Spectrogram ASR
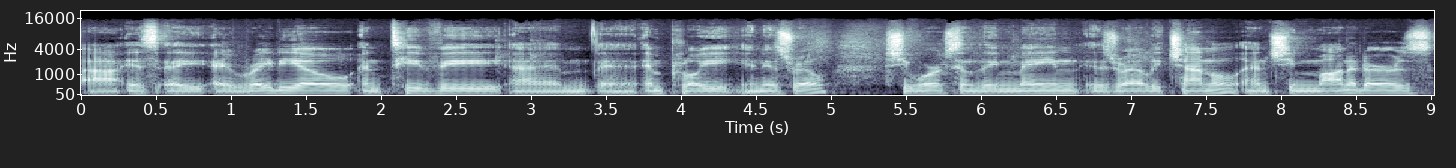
uh, is a, a, radio and TV um, uh, employee in Israel. She works in the main Israeli channel and she monitors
